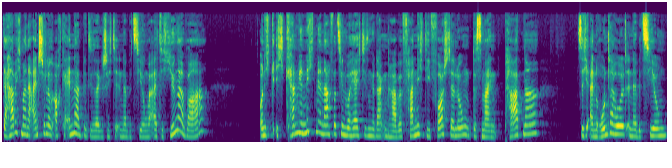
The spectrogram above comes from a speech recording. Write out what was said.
da habe ich meine Einstellung auch geändert mit dieser Geschichte in der Beziehung, weil als ich jünger war, und ich, ich kann mir nicht mehr nachvollziehen, woher ich diesen Gedanken habe, fand ich die Vorstellung, dass mein Partner sich einen runterholt in der Beziehung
